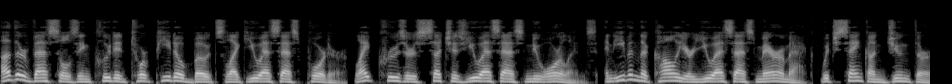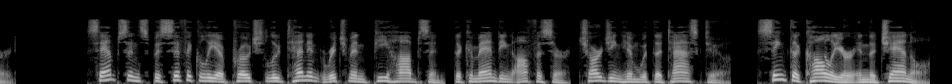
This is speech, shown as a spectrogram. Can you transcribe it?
Other vessels included torpedo boats like USS Porter, light cruisers such as USS New Orleans, and even the collier USS Merrimack, which sank on June 3. Sampson specifically approached Lieutenant Richmond P. Hobson, the commanding officer, charging him with the task to sink the collier in the channel,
